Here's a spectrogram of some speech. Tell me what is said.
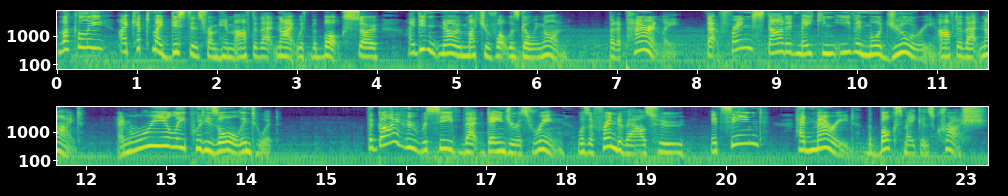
Luckily, I kept my distance from him after that night with the box, so I didn't know much of what was going on. But apparently, that friend started making even more jewelry after that night, and really put his all into it. The guy who received that dangerous ring was a friend of ours who, it seemed, had married the boxmaker's crush.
